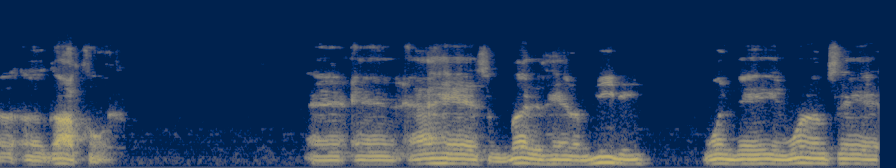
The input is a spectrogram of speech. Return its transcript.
a, a golf course. And, and I had some buddies had a meeting one day, and one of them said,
